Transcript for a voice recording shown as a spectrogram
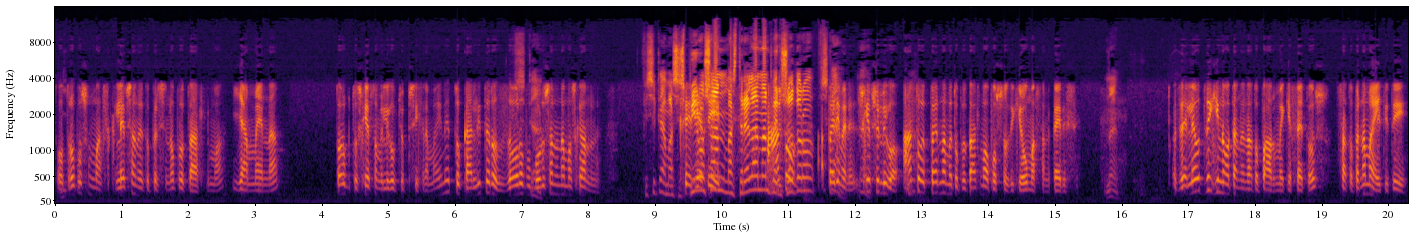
Ο τρόπος που μας κλέψανε το περσινό πρωτάθλημα, για μένα, τώρα που το σκέφτομαι λίγο πιο ψύχρεμα, είναι το καλύτερο δώρο που Φυσικά. μπορούσαν να μας κάνουν. Φυσικά μας Ξέρεις εισπήρωσαν, γιατί; μας τρέλαναν Αν περισσότερο. Το... Φυσικά. Περίμενε, σκέψου λίγο. Αν το παίρναμε το πρωτάθλημα όπως το δικαιούμασταν πέρυσι, Ναι. δεν λέω ότι δεν γινόταν να το πάρουμε και φέτος, θα το παίρναμε αιτητή.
